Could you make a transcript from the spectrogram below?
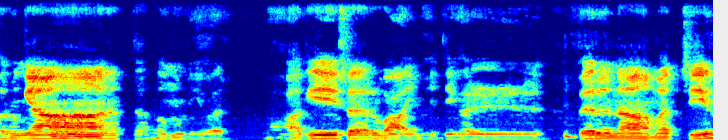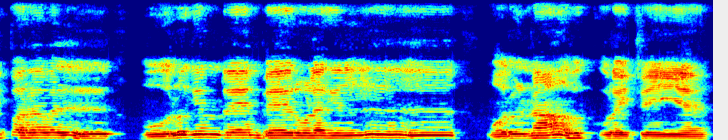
வருஞான முனிவர் வாகீசர் வாய்மிதிகள். பெருநாமச் சீர்பரவல் ஊறுகின்றேன் பேருலகில். ஒரு நாவு குறை செய்ய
